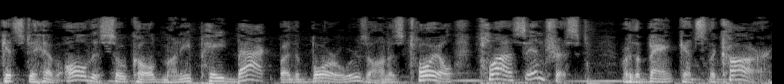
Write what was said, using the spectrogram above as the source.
gets to have all this so-called money paid back by the borrower's honest toil, plus interest, or the bank gets the car.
